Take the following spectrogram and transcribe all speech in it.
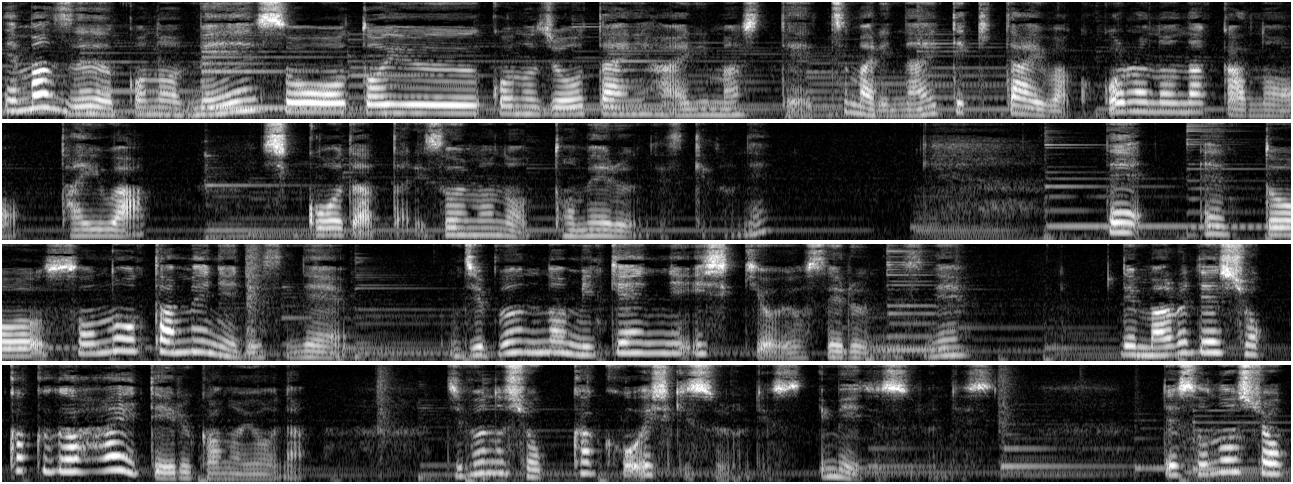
でまずこの瞑想というこの状態に入りましてつまり内的対話心の中の対話思考だったりそういうものを止めるんですけどね。で、えっと、そのためにですね自分の眉間に意識を寄せるんですね。でまるで触覚が生えているかのような自分の触覚を意識するんです。イメージするんです。でその触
